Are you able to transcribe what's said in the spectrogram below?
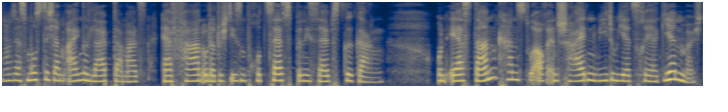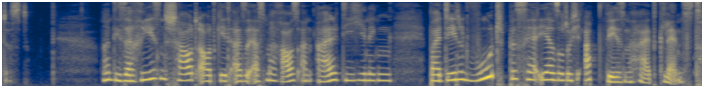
Und das musste ich am eigenen Leib damals erfahren oder durch diesen Prozess bin ich selbst gegangen. Und erst dann kannst du auch entscheiden, wie du jetzt reagieren möchtest. Und dieser riesen Shoutout geht also erstmal raus an all diejenigen, bei denen Wut bisher eher so durch Abwesenheit glänzt.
